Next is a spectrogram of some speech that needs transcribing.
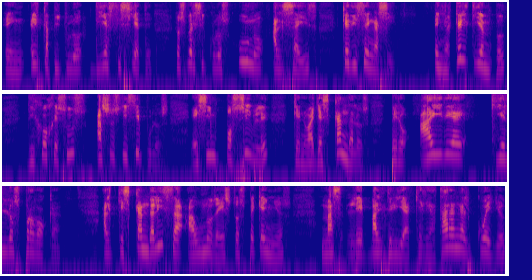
en el capítulo diecisiete, los versículos uno al seis, que dicen así En aquel tiempo dijo Jesús a sus discípulos Es imposible que no haya escándalos, pero hay de quien los provoca al que escandaliza a uno de estos pequeños, más le valdría que le ataran al cuello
